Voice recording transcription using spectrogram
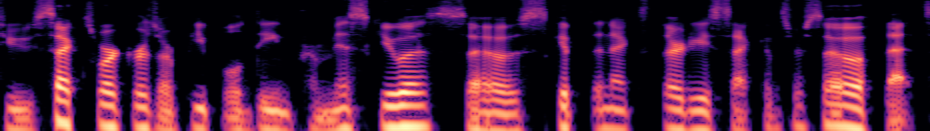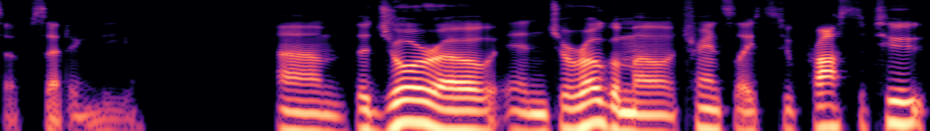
to sex workers or people deemed promiscuous. So skip the next 30 seconds or so if that's upsetting to you. Um, the Joro in Jorogamo translates to prostitute,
